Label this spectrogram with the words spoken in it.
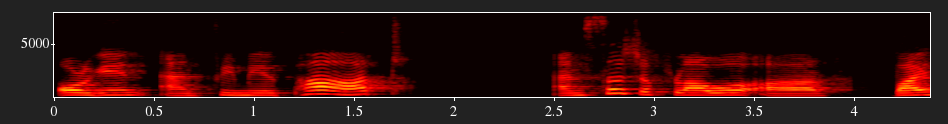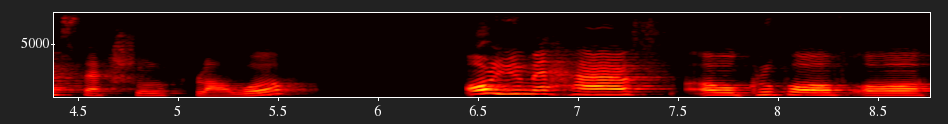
organ and female part and such a flower are bisexual flower. Or you may have a group of uh,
